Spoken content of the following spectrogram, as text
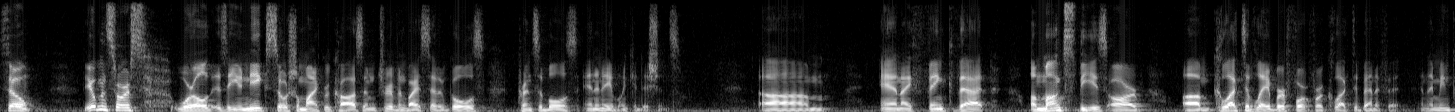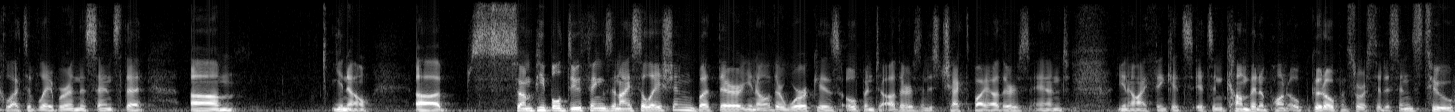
So the open source world is a unique social microcosm driven by a set of goals, principles, and enabling conditions. Um, and I think that amongst these are um, collective labor for, for collective benefit. And I mean collective labor in the sense that, um, you know, uh, some people do things in isolation, but their, you know, their work is open to others and is checked by others. And, you know, I think it's, it's incumbent upon op good open source citizens to,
